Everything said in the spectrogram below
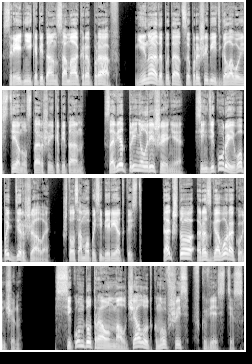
Средний капитан Самакра прав. Не надо пытаться прошибить головой стену, старший капитан. Совет принял решение. Синдикура его поддержала, что само по себе редкость. Так что разговор окончен. Секунду Траун молчал, уткнувшись в Квестис.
